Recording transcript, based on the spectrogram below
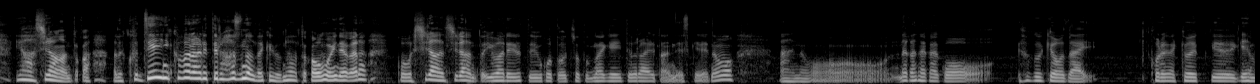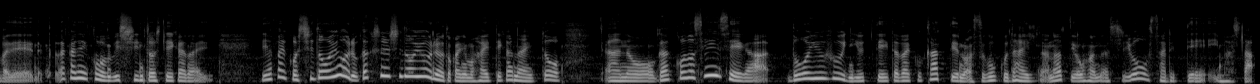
「いや知らん」とかあの全員に配られてるはずなんだけどなとか思いながらこう知らん知らんと言われるということをちょっと嘆いておられたんですけれども、あのなかなかこう副教材これが教育現場でなかなかねこう浸透していかない。やっぱりこう指導要領学習指導要領とかにも入っていかないとあの学校の先生がどういうふうに言っていただくかっていうのはすごく大事だなっていうお話をされていました。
